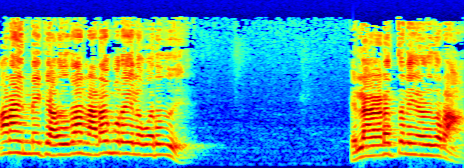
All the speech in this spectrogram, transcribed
ஆனால் இன்னைக்கு அதுதான் நடைமுறையில் வருது. எல்லா இடத்துலையும் எழுதுறான்.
